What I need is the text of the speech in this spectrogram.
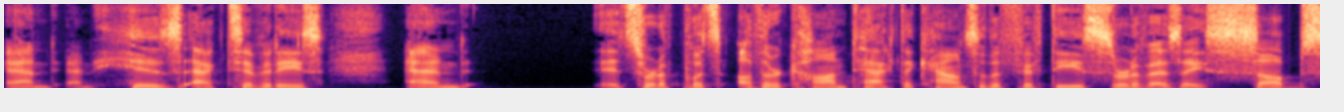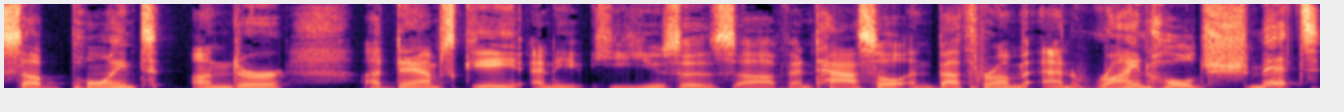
and, and his activities. And it sort of puts other contact accounts of the 50s sort of as a sub sub point under Adamski. And he, he uses uh, Van Tassel and Bethurum and Reinhold Schmidt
